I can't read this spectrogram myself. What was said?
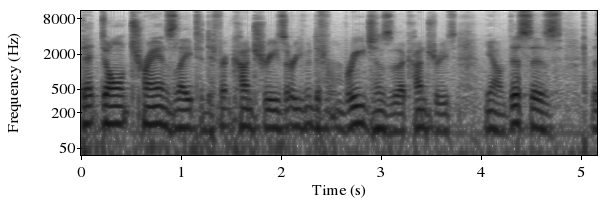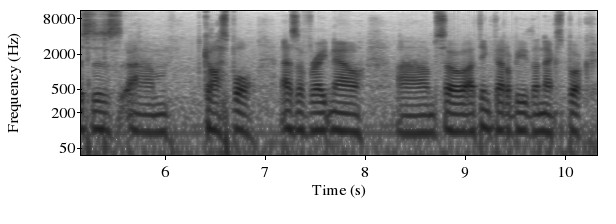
that don't translate to different countries or even different regions of the countries. You know, this is this is um, gospel as of right now. Um, so I think that'll be the next book.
